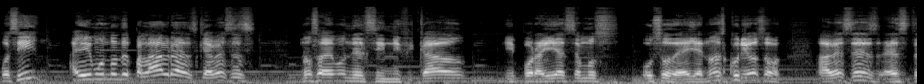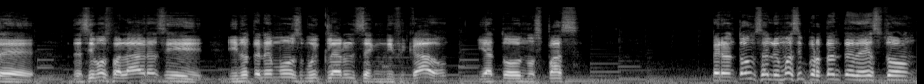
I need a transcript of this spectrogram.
pues sí, hay un montón de palabras que a veces no sabemos ni el significado y por ahí hacemos uso de ellas. No es curioso, a veces este, decimos palabras y, y no tenemos muy claro el significado y a todos nos pasa. Pero entonces lo más importante de esto,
